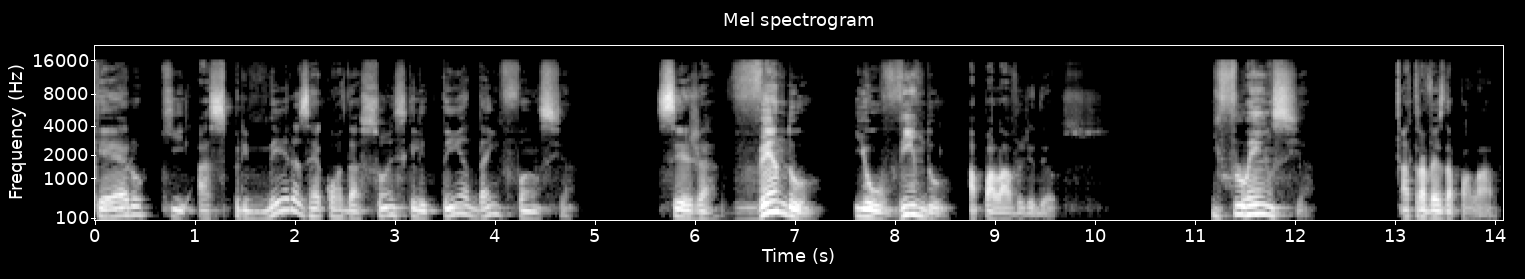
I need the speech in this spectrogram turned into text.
quero que as primeiras recordações que ele tenha da infância seja vendo e ouvindo a palavra de Deus. Influência através da palavra.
